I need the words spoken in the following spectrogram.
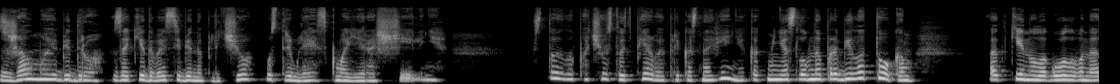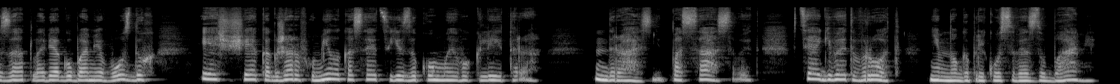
Сжал мое бедро, закидывая себе на плечо, устремляясь к моей расщелине. Стоило почувствовать первое прикосновение, как меня словно пробило током. Откинула голову назад, ловя губами воздух и ощущая, как Жаров умело касается языком моего клитора. Дразнит, посасывает, втягивает в рот, немного прикусывая зубами,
